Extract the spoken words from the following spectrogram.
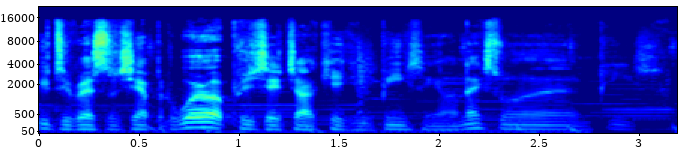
YouTube wrestling champion of the world. Appreciate y'all kicking beats. Y'all next one. Peace.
